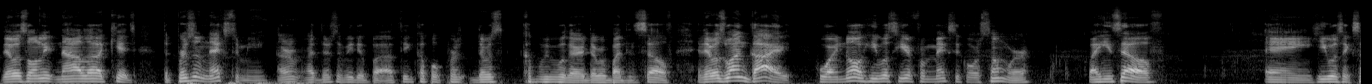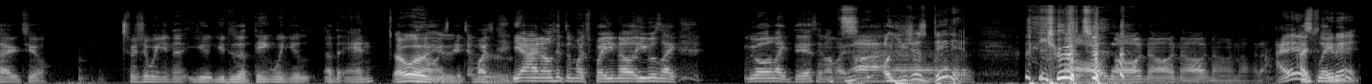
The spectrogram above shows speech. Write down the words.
There was only not a lot of kids. The person next to me, I don't. I, there's a video, but I think a couple. Per, there was a couple people there. that were by themselves, and there was one guy who I know he was here from Mexico or somewhere, by himself, and he was excited too. Especially when you know, you you do the thing when you at the end. Oh, I don't wanna say too much. Yeah, I don't say too much, but you know, he was like, we all like this, and I'm like, ah, oh, you just did it. you No, no, no, no, no, no. I didn't explain seen- it.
